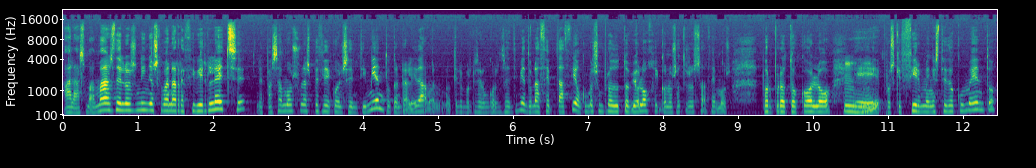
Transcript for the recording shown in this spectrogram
a las mamás de los niños que van a recibir leche, le pasamos una especie de consentimiento, que en realidad bueno, no tiene por qué ser un consentimiento, una aceptación, como es un producto biológico, nosotros hacemos por protocolo eh, pues que firmen este documento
